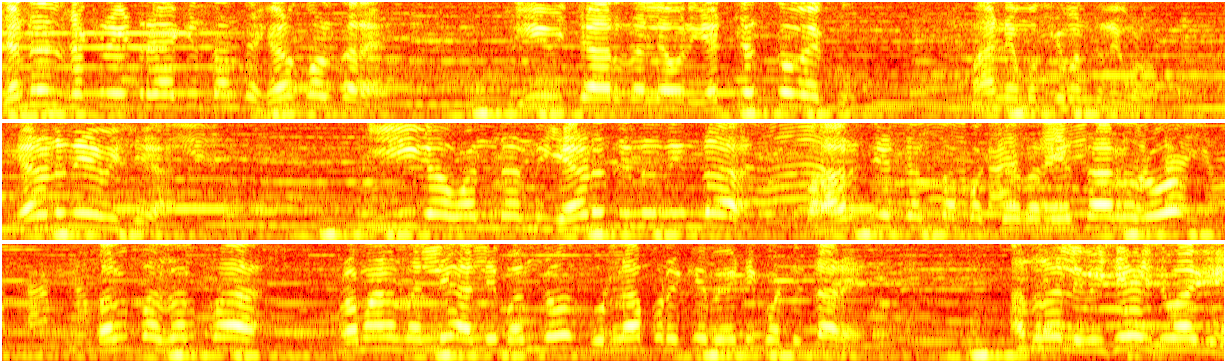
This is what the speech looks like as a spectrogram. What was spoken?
ಜನರಲ್ ಸೆಕ್ರೆಟರಿ ಆಗಿದ್ದಂತ ಹೇಳ್ಕೊಳ್ತಾರೆ. ಈ ವಿಚಾರದಲ್ಲಿ ಅವರು ಎಚ್ಚೆತ್ಕೋಬೇಕು. ಮಾನ್ಯ ಮುಖ್ಯಮಂತ್ರಿಗಳು, ಎರಡನೇ ವಿಷಯ. ಈಗ ಒಂದನ್ನು, ಎರಡು ದಿನದಿಂದ ಭಾರತೀಯ ಜನತಾ ಪಕ್ಷದ ನೇತಾರರು ಸ್ವಲ್ಪ ಸ್ವಲ್ಪ ಪ್ರಮಾಣದಲ್ಲಿ ಅಲ್ಲಿ ಬಂದು ಗುರ್ಲಾಪುರಕ್ಕೆ ಭೇಟಿ ಕೊಟ್ಟಿದ್ದಾರೆ. ಅದರಲ್ಲಿ ವಿಶೇಷವಾಗಿ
